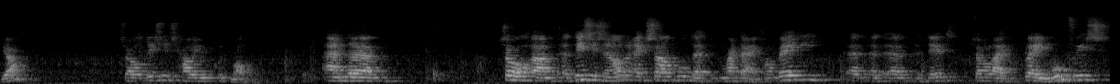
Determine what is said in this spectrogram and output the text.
Yeah? So this is how you could model. And um, so um, this is another example that Martijn van Welie uh, uh, uh, did. So like play movies.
